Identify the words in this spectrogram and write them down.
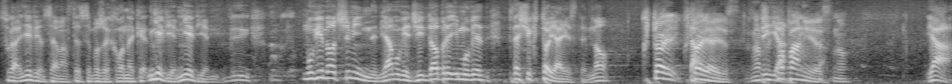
Słuchaj, nie wiem, co ja mam w tece, może Honecker. Nie wiem, nie wiem. Mówimy o czym innym. Ja mówię dzień dobry i mówię, pyta się, kto ja jestem. No, Kto, kto Tak. ja jest? Znaczy, Ty, kto ja. pan jest, no? ja.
